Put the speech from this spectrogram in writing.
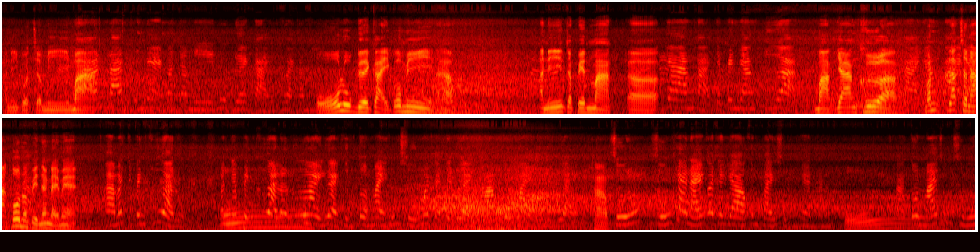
อันนี้ก็จะมีหมากร้านร้านคุณแม่ก็จะมีลูกเดือยไก่ด้วยก็มีโอ้ลูกเดือยไก่ก็มีนะครับ อันนี้จะเป็นหมากเอ่อยางค่ะ จะเป็นยางเครือ หมากยางเครือค่ะมันยางปลายลักษณะต้นมันเป็นยังไงแม่ อ่า มันจะเป็นเครือลูก มันจะเป็นเครือแล้วเลื่อยเลื่อยขึ้นต้นไม้สูงสูงๆมันก็จะเลื่อยตามต้นไม้ไปเรื่อยครับๆสูงสูงแค่ไหนก็จะยาวขึ้นไปสูงแค่นั้นโอ้ค่ะต้นไม้สูงสูง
